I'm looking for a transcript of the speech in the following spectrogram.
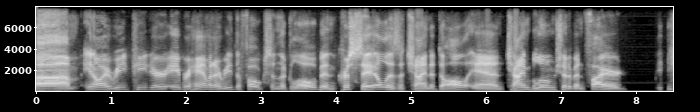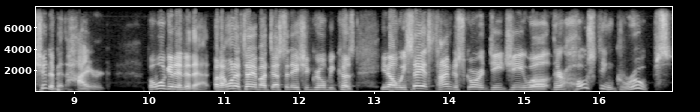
Um, you know, I read Peter Abraham and I read the folks in the Globe, and Chris Sale is a China doll, and Chaim Bloom should have been fired. He shouldn't have been hired. But we'll get into that. But I want to tell you about Destination Grill because, you know, we say it's time to score at DG. Well, they're hosting groups.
